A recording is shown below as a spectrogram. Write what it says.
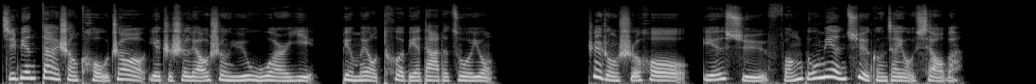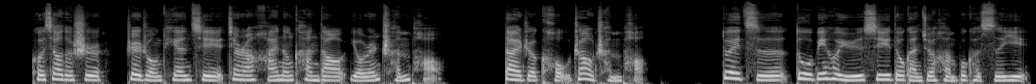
即便戴上口罩，也只是聊胜于无而已，并没有特别大的作用。这种时候，也许防毒面具更加有效吧。可笑的是，这种天气竟然还能看到有人晨跑，戴着口罩晨跑。对此，杜宾和于西都感觉很不可思议，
